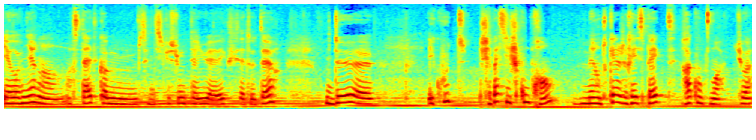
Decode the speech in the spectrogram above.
et revenir à un, un stade comme cette discussion que tu as eue avec cet auteur de euh, écoute, je sais pas si je comprends, mais en tout cas, je respecte, raconte-moi, tu vois.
